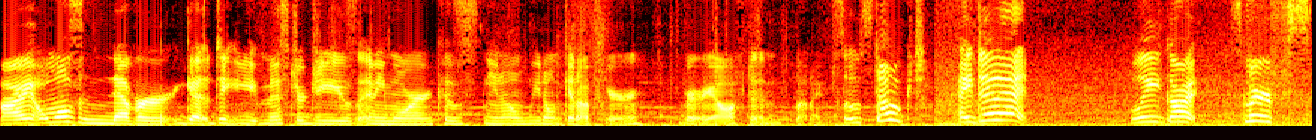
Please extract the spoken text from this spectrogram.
I almost never get to eat Mr. G's anymore because, you know, we don't get up here very often, but I'm so stoked. I did it! We got Smurfs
